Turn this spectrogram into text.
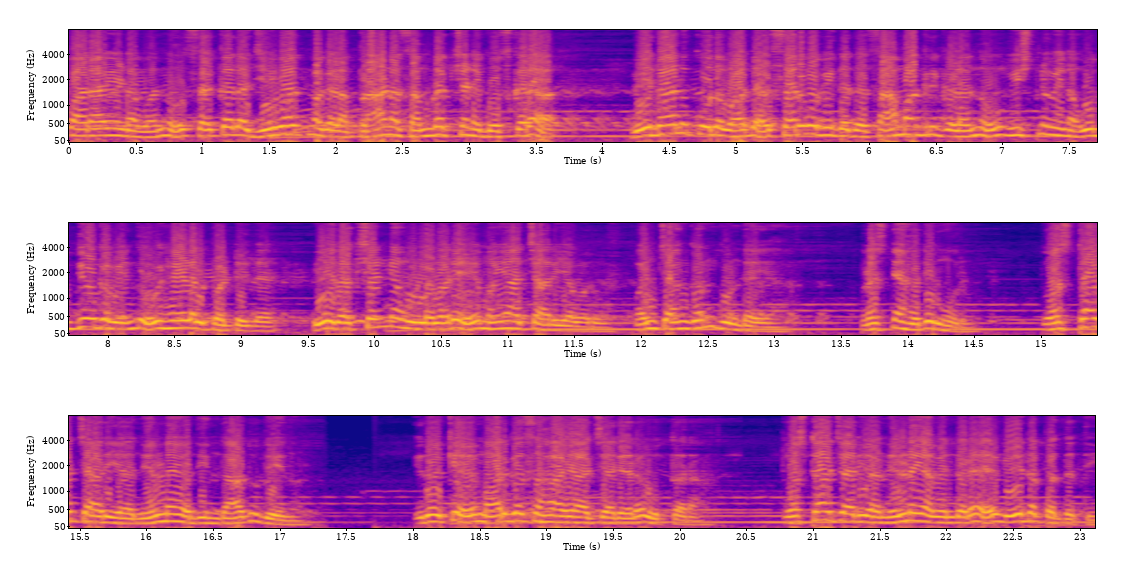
ಪಾರಾಯಣವನ್ನು ಸಕಲ ಜೀವಾತ್ಮಗಳ ಪ್ರಾಣ ಸಂರಕ್ಷಣೆಗೋಸ್ಕರ ವೇದಾನುಕೂಲವಾದ ಸರ್ವ ವಿಧದ ಸಾಮಗ್ರಿಗಳನ್ನು ವಿಷ್ಣುವಿನ ಉದ್ಯೋಗವೆಂದು ಹೇಳಲ್ಪಟ್ಟಿದೆ. ಈ ರಕ್ಷಣ್ಯವುಳ್ಳವರೇ ಮಯಾಚಾರ್ಯವರು. ಪಂಚಾಂಗಂ ಗುಂಡಯ್ಯ ಪ್ರಶ್ನೆ ಹದಿಮೂರು. ತ್ವಷ್ಟಾಚಾರ್ಯ ನಿರ್ಣಯದಿಂದಾದುದೇನು? ಇದಕ್ಕೆ ಮಾರ್ಗ ಸಹಾಯಾಚಾರ್ಯರ ಉತ್ತರ. ತ್ವಷ್ಟಾಚಾರ್ಯ ನಿರ್ಣಯವೆಂದರೆ ವೇದ ಪದ್ಧತಿ.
